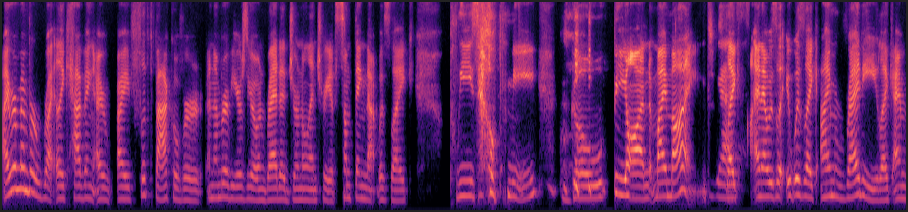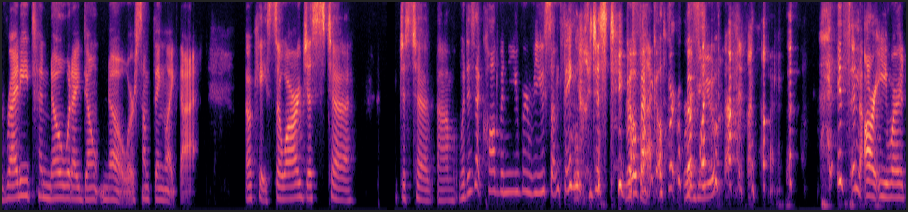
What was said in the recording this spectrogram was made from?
I remember right like having I I flipped back over a number of years ago and read a journal entry of something that was like please help me go beyond my mind. Yes. like and i was like it was like i'm ready like i'm ready to know what i don't know or something like that. Okay so our just to just to um what is it called when you review something? Just to go back over review it's an re word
